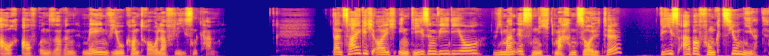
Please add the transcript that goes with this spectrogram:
auch auf unseren Main View Controller fließen kann. Dann zeige ich euch in diesem Video, wie man es nicht machen sollte, wie es aber funktioniert.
